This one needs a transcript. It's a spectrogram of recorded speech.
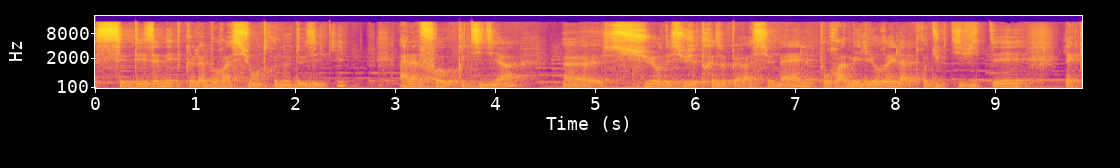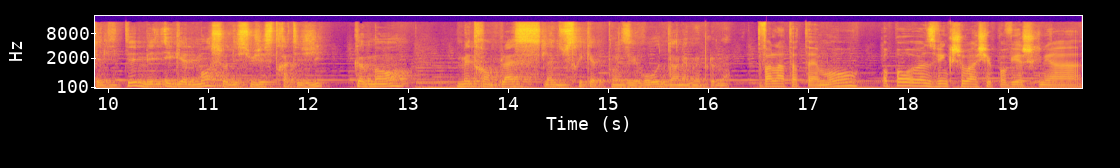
c'est des années de collaboration entre nos deux équipes, à la fois au quotidien, euh, sur des sujets très opérationnels pour améliorer la productivité, la qualité, mais également sur des sujets stratégiques, comment mettre en place l'industrie 4.0 dans l'ameublement. Dwa lata temu o połowę zwiększyła się powierzchnia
